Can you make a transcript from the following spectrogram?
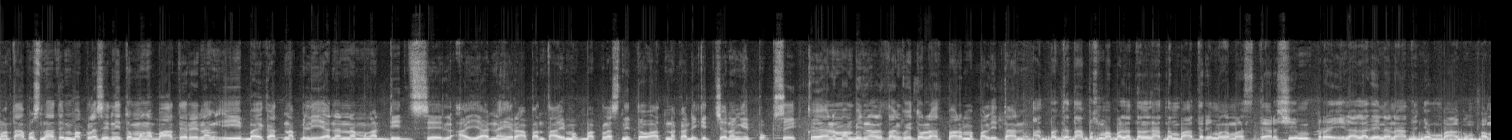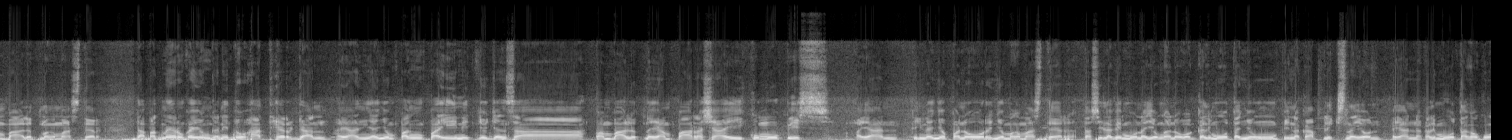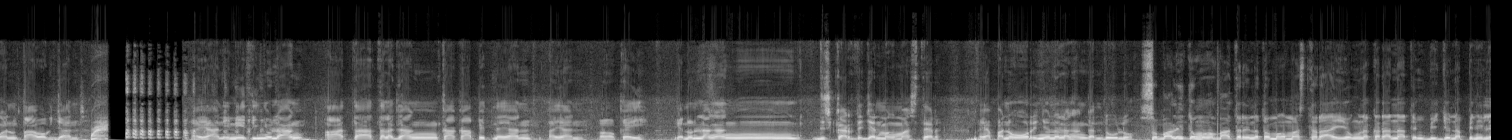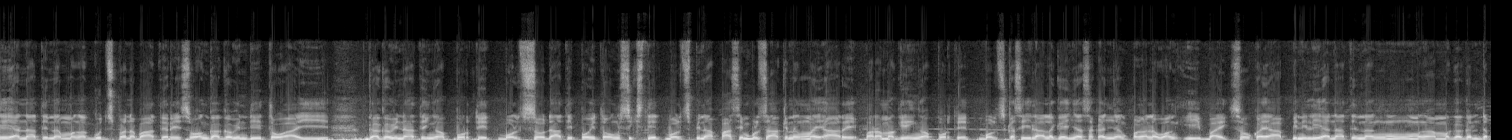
Matapos natin baklasin itong mga battery ng e-bike at napilian na ng mga cell, ayan, nahirapan tayo magbaklas nito at nakadikit siya ng epoxy. Kaya naman binalatan ko ito lahat para mapalitan. At pagkatapos mabalatan lahat ng battery mga master, syempre ilalagay na natin yung bagong pambalot mga master. Dapat meron kayong ganito hot hair gun. Ayan, yan yung pangpainit nyo dyan sa pambalot na yan para siya ay kumupis. Ayan, tingnan nyo, panoorin nyo mga master. Tapos ilagay muna yung ano, huwag kalimutan yung pinaka-flex na yon. Ayan, nakalimutan ko kung anong tawag dyan. Ayan, initin nyo lang at ah, talagang kakapit na yan. Ayan, okay. Ganun lang ang diskarte dyan mga master. Kaya panoorin nyo na lang hanggang dulo. So bali itong mga battery na to mga master ay yung nakaraan natin video na pinilian natin ng mga goods pa na battery. So ang gagawin dito ay gagawin natin uh, 48 volts. So dati po itong 68 volts pinapasimbol sa akin ng may-ari para maging uh, 48 volts kasi ilalagay niya sa kanyang pangalawang e-bike. So kaya pinilian natin ng mga magaganda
